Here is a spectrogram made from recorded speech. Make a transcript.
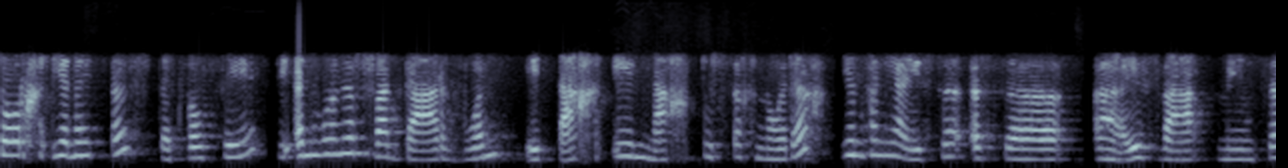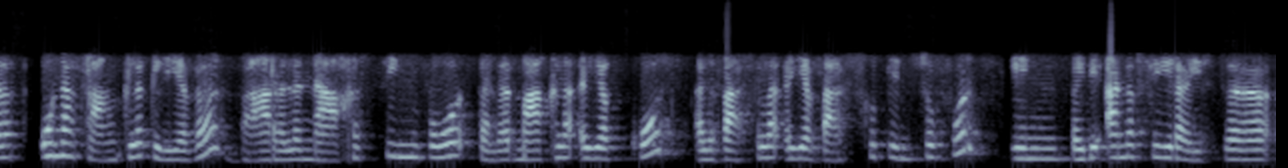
sorgeenheid is. Dit wil sê die inwoners wat daar woon, het dag en nag toesig nodig. Een van die huise is 'n uh, 'n huis waar mense onafhanklik lewe, waar hulle nagesien word, hulle maak hulle eie kos, hulle was hulle eie wasgoed en so voort. En by die ander vier huise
